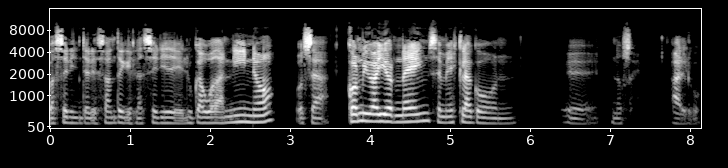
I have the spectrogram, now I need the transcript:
va a ser interesante, que es la serie de Luca Guadagnino, o sea, Call Me By Your Name se mezcla con, no sé, algo.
